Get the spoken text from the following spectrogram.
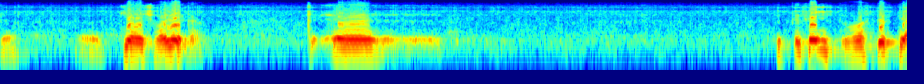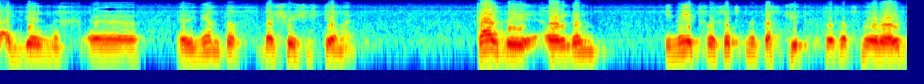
э, тело человека. Э, все они в аспекте отдельных э, элементов большой системы. Каждый орган имеет свой собственный таскит, свою собственную роль,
